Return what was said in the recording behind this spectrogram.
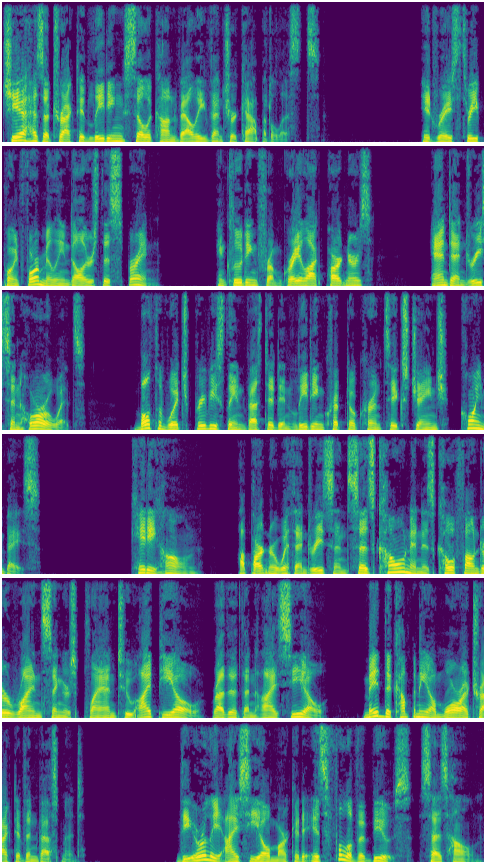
Chia has attracted leading Silicon Valley venture capitalists. It raised $3.4 million this spring, including from Greylock Partners and Andreessen Horowitz, both of which previously invested in leading cryptocurrency exchange Coinbase. Katie Haun, a partner with Andreessen, says Cohen and his co founder Ryan Singer's plan to IPO rather than ICO made the company a more attractive investment. The early ICO market is full of abuse, says Haun,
